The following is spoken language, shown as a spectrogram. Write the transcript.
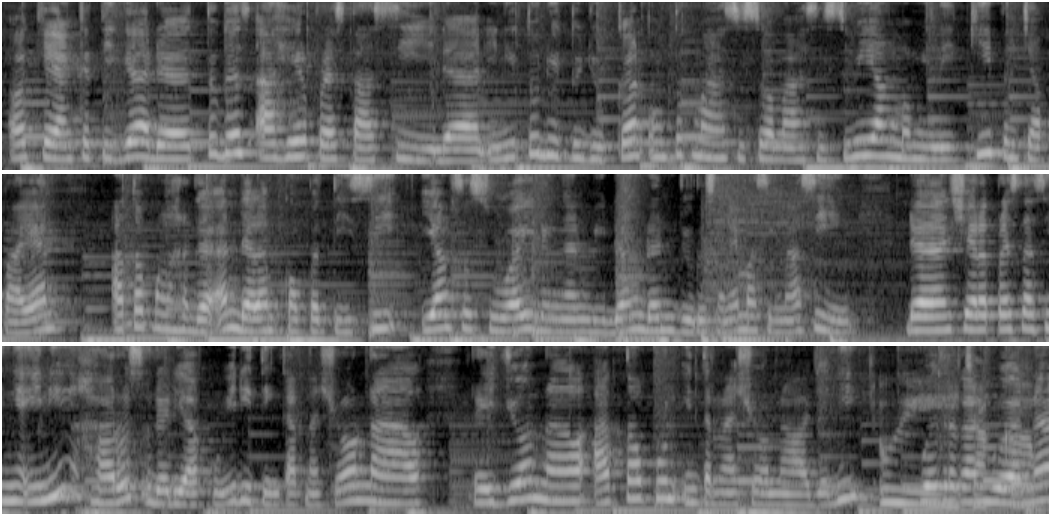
Oke, yang ketiga ada tugas akhir prestasi dan ini tuh ditujukan untuk mahasiswa-mahasiswi yang memiliki pencapaian atau penghargaan dalam kompetisi yang sesuai dengan bidang dan jurusannya masing-masing. Dan syarat prestasinya ini harus udah diakui di tingkat nasional, regional ataupun internasional. Jadi Wih, buat rekan cakep. buana,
